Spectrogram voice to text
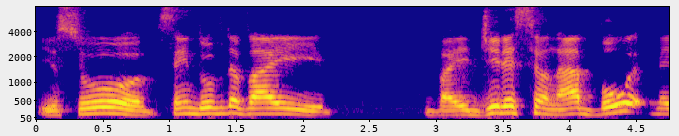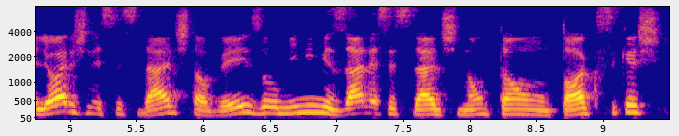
isso, sem dúvida, vai, vai direcionar boa, melhores necessidades, talvez, ou minimizar necessidades não tão tóxicas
